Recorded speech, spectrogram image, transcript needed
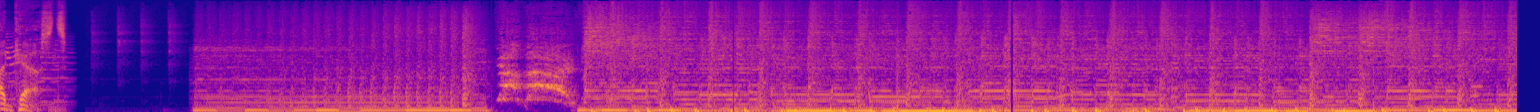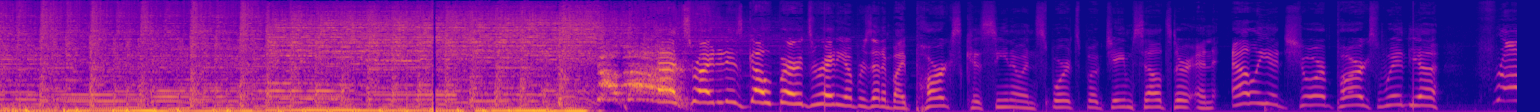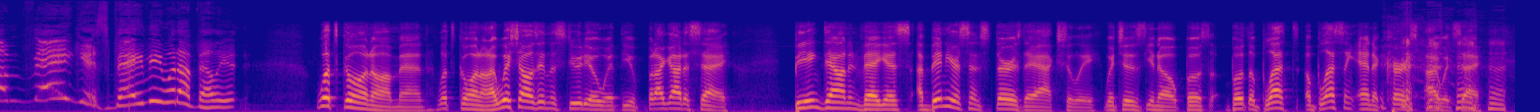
podcasts. That's right, it is Go Birds Radio, presented by Parx Casino and Sportsbook. James Seltzer and Eliot Shorr-Parks with you from Vegas, baby. What up, Elliot? What's going on, man? What's going on? I wish I was in the studio with you, but I got to say, being down in Vegas, I've been here since Thursday actually, which is, you know, both both a bless a blessing and a curse, I would say.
